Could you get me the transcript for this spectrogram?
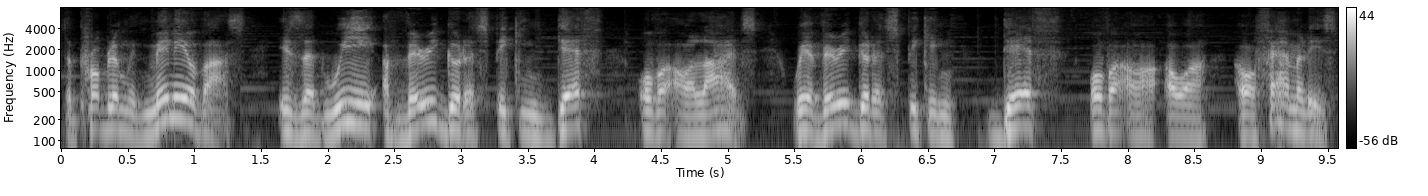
The problem with many of us is that we are very good at speaking death over our lives. We are very good at speaking death over our, our, our families.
